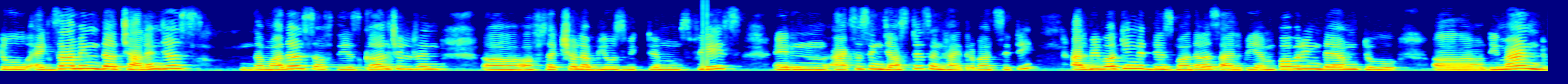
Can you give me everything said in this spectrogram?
to examine the challenges the mothers of these girl children uh, of sexual abuse victims face in accessing justice in Hyderabad city. I'll be working with these mothers. I'll be empowering them to uh, demand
